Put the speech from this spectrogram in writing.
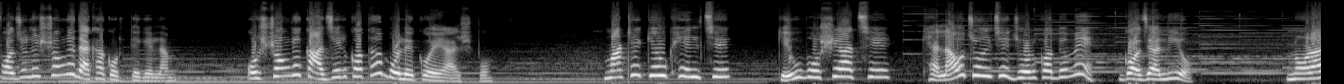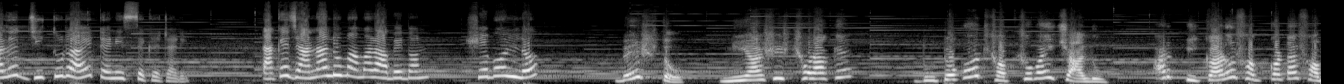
ফজলের সঙ্গে দেখা করতে গেলাম। ওর সঙ্গে কাজের কথা বলে কয়ে আসব। মাঠে কেউ খেলছে কেউ বসে আছে খেলাও চলছে জোর কদমে গজালিও। নড়ালের জিতু রায় টেনিস সেক্রেটারি। তাকে জানালুম আমার আবেদন। সে বলল বেশ তো নিয়ে আসিস ছোড়াকে? দুটো কোট সবসময় চালু আর পিকারও সবকটা সব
